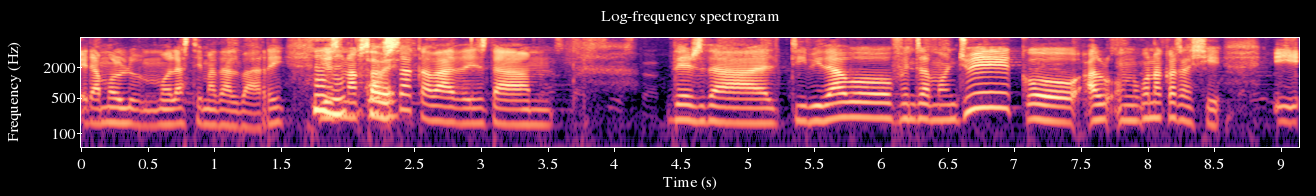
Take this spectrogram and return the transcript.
era molt, molt estimat al barri. I és Mhm, una cursa que va des de des del Tibidabo fins a Montjuïc o al- alguna cosa així. I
